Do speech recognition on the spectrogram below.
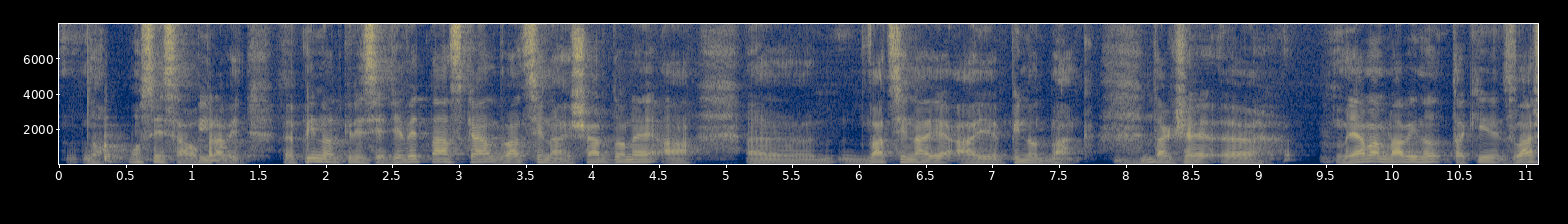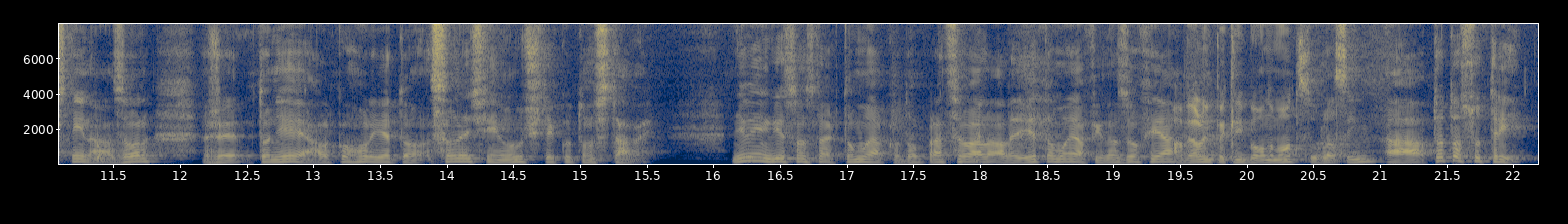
No, musím sa opraviť. Pinot, Gris je 19, 20 je Chardonnay a e, 20 je aj Pinot Blanc. Mm-hmm. Takže e, ja mám na víno taký zvláštny názor, že to nie je alkohol, je to slnečný lúč v tekutom stave. Neviem, kde som sa k tomu ako dopracoval, ale je to moja filozofia. A veľmi pekný bonmot, súhlasím. A toto sú tri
